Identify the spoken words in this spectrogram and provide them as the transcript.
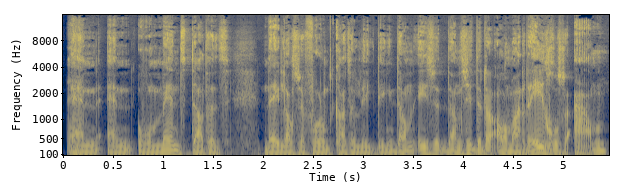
En, en op het moment dat het Nederlands hervormd katholiek ding, dan, is het, dan zitten er allemaal regels aan.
